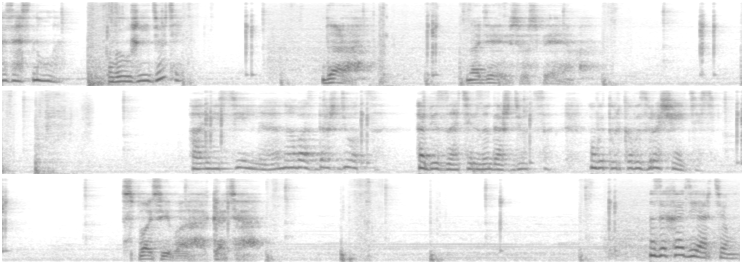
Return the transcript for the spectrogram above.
Только заснула. Вы уже идете? Да. Надеюсь, успеем. Аня сильная, она вас дождется. Обязательно дождется. Вы только возвращайтесь. Спасибо, Катя. Заходи, Артем.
